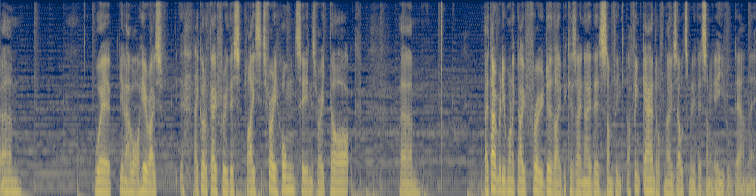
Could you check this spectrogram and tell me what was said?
um, where you know our heroes they got to go through this place. It's very haunting. It's very dark. Um, they don't really want to go through, do they? Because they know there's something. I think Gandalf knows ultimately there's something evil down there,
